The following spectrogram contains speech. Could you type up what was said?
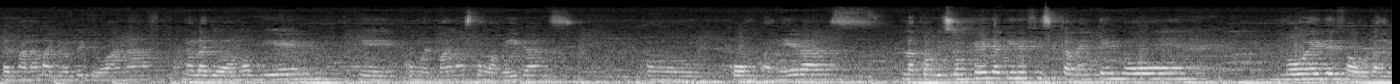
la hermana mayor de Joana, nos la llevamos bien, como hermanas, como amigas, como compañeras. La condición que ella tiene físicamente no, no es desfavorable.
